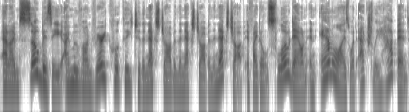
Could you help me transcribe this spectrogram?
and I'm so busy, I move on very quickly to the next job and the next job and the next job. If I don't slow down and analyze what actually happened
